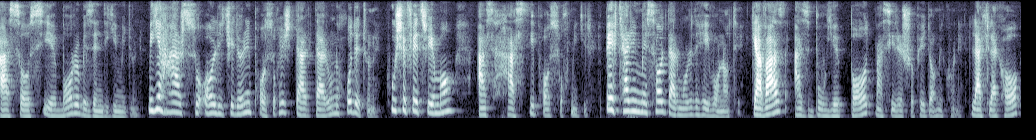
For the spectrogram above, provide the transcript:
اساسی ما رو به زندگی می‌دونه. میگه هر سوالی که دارین پاسخش در درون خودتونه. هوش فطری ما از هستی پاسخ می‌گیره. بهترین مثال در مورد حیواناته. گوزن از بوی باد مسیرش رو پیدا می‌کنه. لکلک ها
